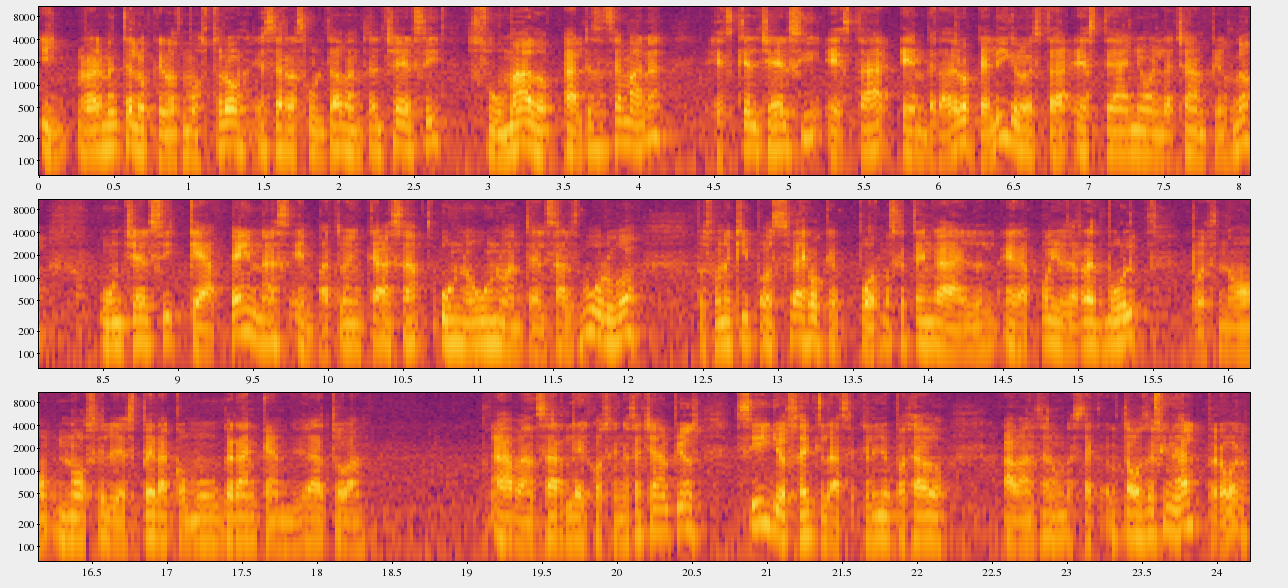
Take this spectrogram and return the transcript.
y realmente lo que nos mostró ese resultado ante el Chelsea, sumado al de esa semana, es que el Chelsea está en verdadero peligro este año en la Champions, ¿no? Un Chelsea que apenas empató en casa 1-1 ante el Salzburgo, pues un equipo ciego que por más que tenga el, apoyo de Red Bull, pues no, no se le espera como un gran candidato a, avanzar lejos en esa Champions. Sí, yo sé que, el año pasado avanzaron hasta octavos de final, pero bueno,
